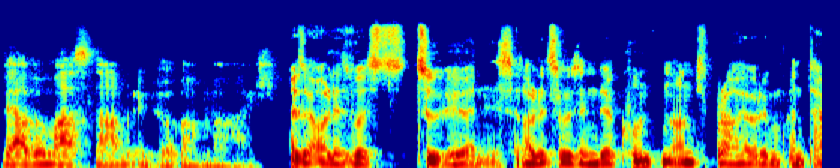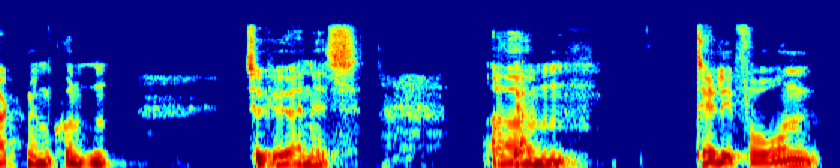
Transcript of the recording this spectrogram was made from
Werbemaßnahmen im hörbaren Bereich. Also alles, was zu hören ist, alles, was in der Kundenansprache oder im Kontakt mit dem Kunden zu hören ist. Ähm, ja. Telefon,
